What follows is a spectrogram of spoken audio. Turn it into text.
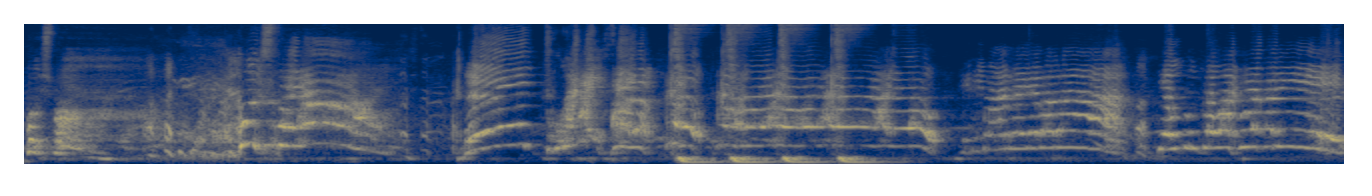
पुष्पा पुष्पराज हे तुझ्या साला. किती मारले रे बाबा देव तुमचा वाटूला करील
